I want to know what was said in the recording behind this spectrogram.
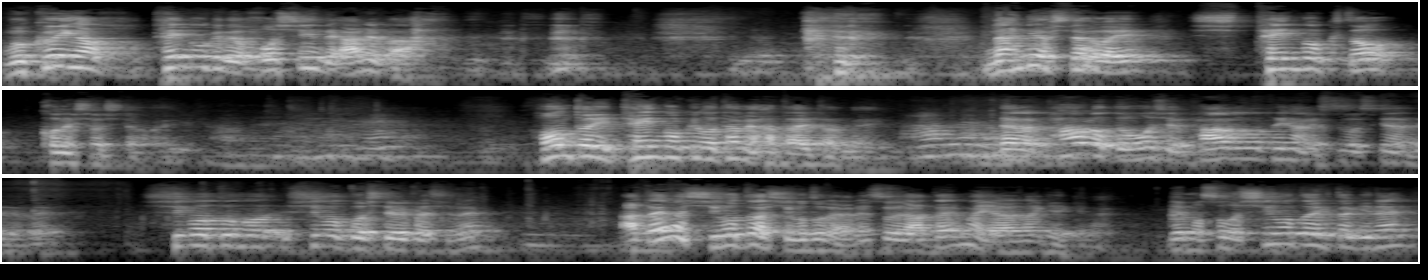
報いが天国で欲しいんであれば 何をした方がいい？天国とコネクションした方がいい。本当に天国のため働いた方がいい。だからパウロと面白い、パウロの手紙すごい好きなんだよね。仕事の仕事をしてる人たちね。当たり前仕事は仕事だよね。それ当たり前やらなきゃいけない。でもその仕事行く時ね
